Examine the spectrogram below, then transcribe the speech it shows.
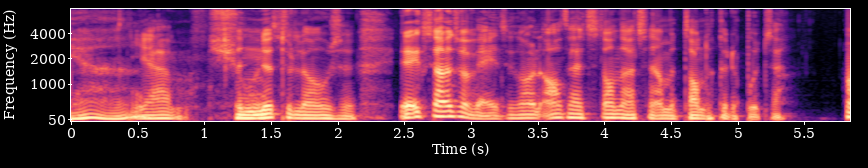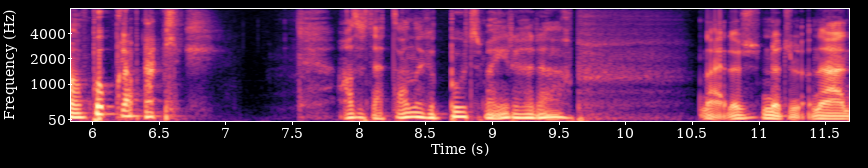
Ja, Ja, een nutteloze. Ja, ik zou het wel weten. Gewoon altijd standaard zijn aan mijn tanden kunnen poetsen. Gewoon poep, klap. Altijd uit tanden gepoetst, maar iedere dag. pff. Nou ja, dus nutteloos. Nou,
